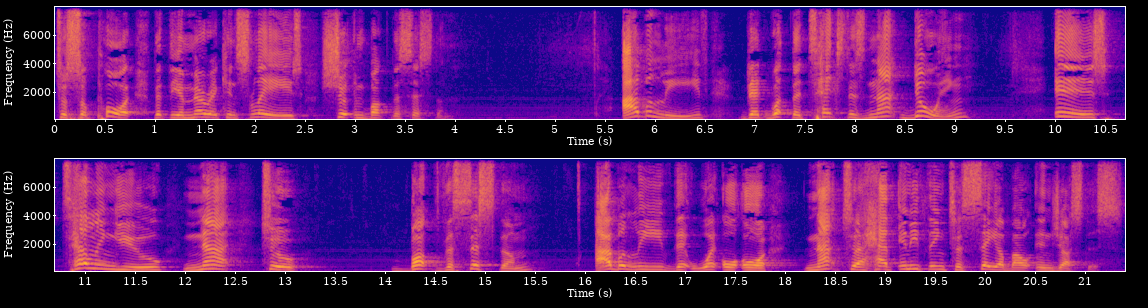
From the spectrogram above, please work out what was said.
to support that the American slaves shouldn't buck the system. I believe that what the text is not doing is telling you not to buck the system. I believe that what, or, or not to have anything to say about injustice.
